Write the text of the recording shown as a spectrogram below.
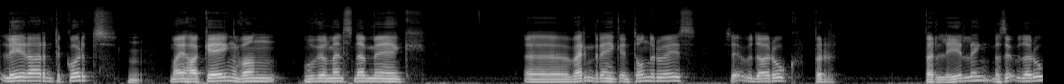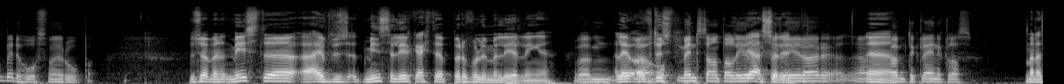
leraren tekort, Hmm. maar je gaat kijken van hoeveel mensen hebben eigenlijk, werken er eigenlijk in het onderwijs, zitten we daar ook per, per leerling, dan zitten we daar ook bij de hoogste van Europa. Dus we hebben het meeste, eh, heeft dus het minste leerkrachten per volume leerlingen. We hebben Allee, of ja, dus- het minste aantal Ja, sorry. per leraar, eh, Ja. we hebben te kleine klas. Maar dat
